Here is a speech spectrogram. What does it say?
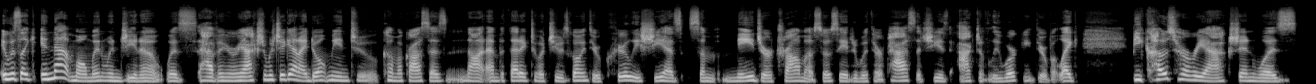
it was like in that moment when Gina was having a reaction, which again, I don't mean to come across as not empathetic to what she was going through. Clearly, she has some major trauma associated with her past that she is actively working through. But like, because her reaction was,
